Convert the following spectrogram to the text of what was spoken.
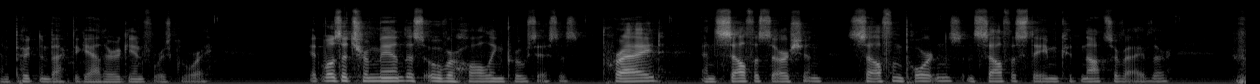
and put them back together again for his glory. It was a tremendous overhauling process. Pride and self assertion, self importance, and self esteem could not survive there.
